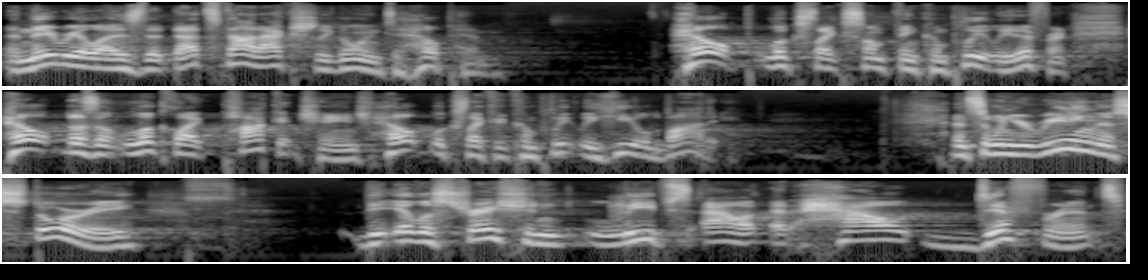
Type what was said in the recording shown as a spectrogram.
and they realize that that's not actually going to help him. Help looks like something completely different. Help doesn't look like pocket change, help looks like a completely healed body. And so when you're reading this story, the illustration leaps out at how different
